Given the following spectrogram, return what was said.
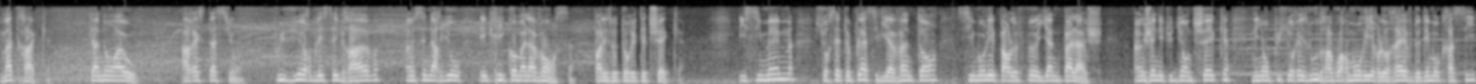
matraques, canon à eau, arrestation, plusieurs blessés graves, un scénario écrit comme à l'avance par les autorités tchèques. Ici même, sur cette place il y a 20 ans, s'immolait par le feu Jan Palach, un jeune étudiant tchèque n'ayant pu se résoudre à voir mourir le rêve de démocratie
